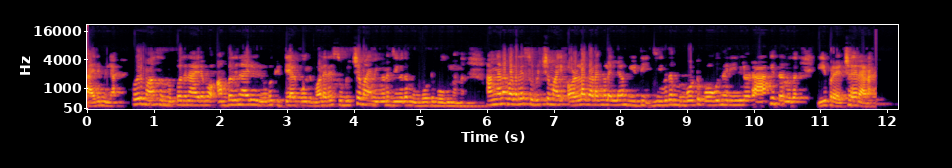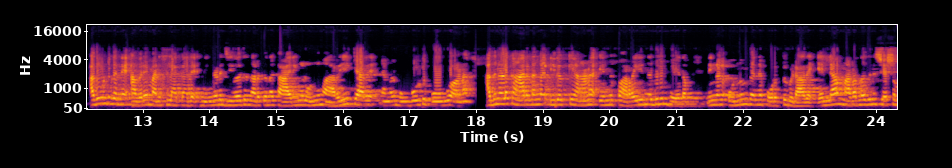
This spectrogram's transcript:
കാര്യമില്ല. ഒരു മുപ്പതിനായിരമോ അമ്പതിനായിരമോ രൂപ കിട്ടിയാൽ പോലും വളരെ സുഭിക്ഷമായി നിങ്ങളുടെ ജീവിതം മുമ്പോട്ട് പോകുമെന്ന്. അങ്ങനെ വളരെ സുഭിക്ഷമായി ഉള്ള കടങ്ങളെല്ലാം വീട്ടി ജീവിതം മുമ്പോട്ട് പോകുന്ന രീതിയിലോട്ട് ആക്കി തന്നത് ഈ പ്രേക്ഷകരാണ്. അതുകൊണ്ട് തന്നെ അവരെ മനസ്സിലാക്കാതെ നിങ്ങളുടെ ജീവിതത്തിൽ നടക്കുന്ന കാര്യങ്ങൾ ഒന്നും അറിയിക്കാതെ ഞങ്ങൾ മുമ്പോട്ട് പോവുകയാണ്. അതിനുള്ള കാരണങ്ങൾ ഇതൊക്കെയാണ് എന്ന് പറയുന്നതിലും ഭേദം. നിങ്ങൾ ഒന്നും തന്നെ പുറത്തു വിടാതെ എല്ലാം നടന്നതിന് ശേഷം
